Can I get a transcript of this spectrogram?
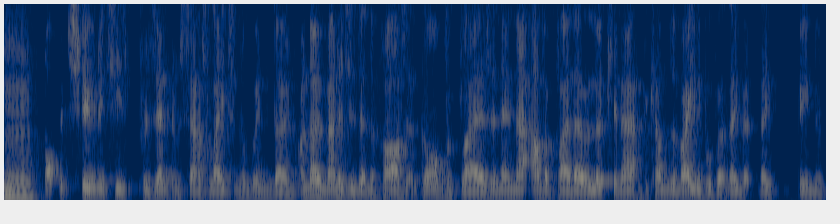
Mm. Opportunities present themselves late in the window. I know managers in the past have gone for players, and then that other player they were looking at becomes available, but they've they've been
